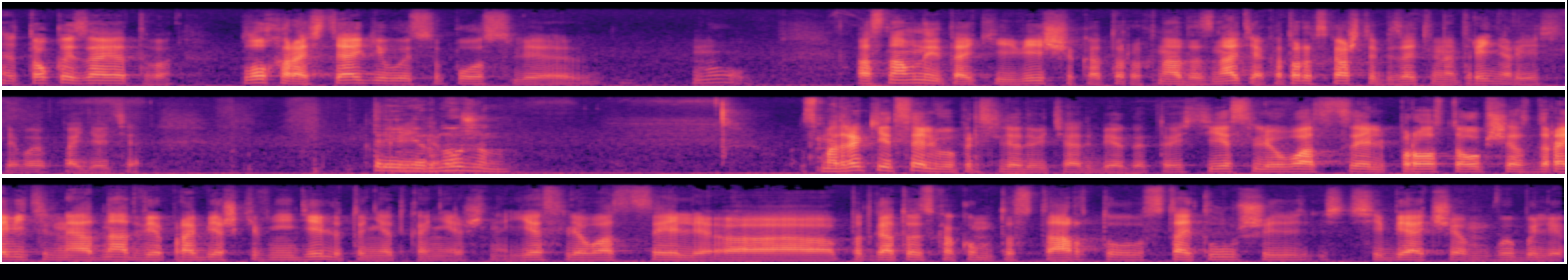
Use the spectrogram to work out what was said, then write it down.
Это только из-за этого. Плохо растягиваются после. Ну, основные такие вещи, которых надо знать, о которых скажет обязательно тренер, если вы пойдете. Тренер нужен? Смотря какие цели вы преследуете от бега. То есть, если у вас цель просто общая оздоровительная одна-две пробежки в неделю, то нет, конечно. Если у вас цель э, подготовиться к какому-то старту, стать лучше себя, чем вы были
